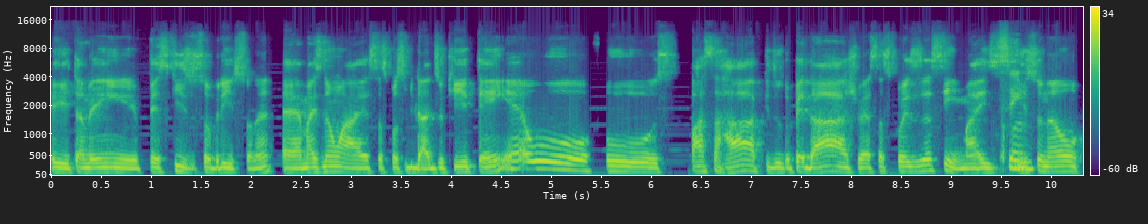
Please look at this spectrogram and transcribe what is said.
E também pesquiso sobre isso, né? É, mas não há essas possibilidades. O que tem é o, os passa rápido do pedágio, essas coisas assim, mas Sim. isso não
